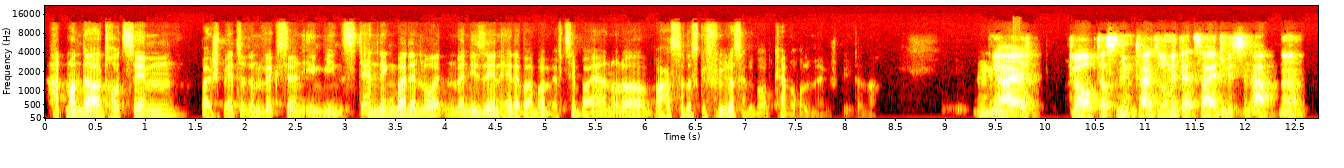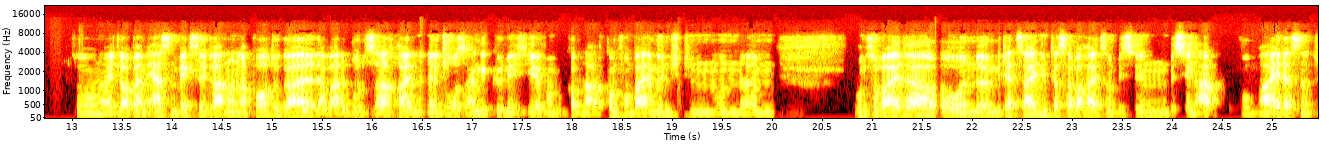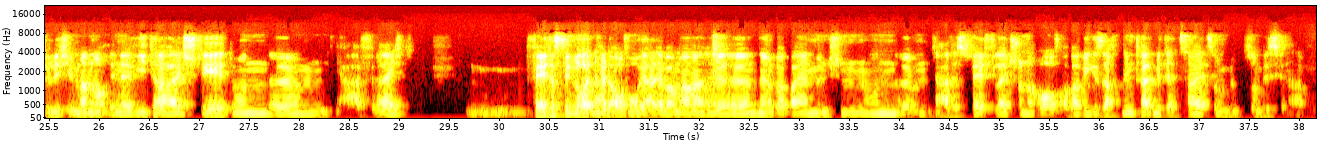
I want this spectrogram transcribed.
Hat man da trotzdem bei späteren Wechseln irgendwie ein Standing bei den Leuten, wenn die sehen, ey, der war beim FC Bayern oder hast du das Gefühl, das hat überhaupt keine Rolle mehr gespielt danach? Ja, ich glaube, das nimmt halt so mit der Zeit ein bisschen ab, ne? So, na, ich glaube, beim ersten Wechsel gerade noch nach Portugal, da war der Bundesrat halt ne, groß angekündigt, hier vom, kommt, nach, kommt von Bayern München und ähm, und so weiter. Und äh, mit der Zeit nimmt das aber halt so ein bisschen, bisschen ab, wobei das natürlich immer noch in der Vita halt steht und ähm, ja, vielleicht mm, fällt es den Leuten halt auf, oh ja, der war mal äh, äh, ne, bei Bayern München und ähm, ja, das fällt vielleicht schon noch auf, aber wie gesagt, nimmt halt mit der Zeit so, so ein bisschen ab.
